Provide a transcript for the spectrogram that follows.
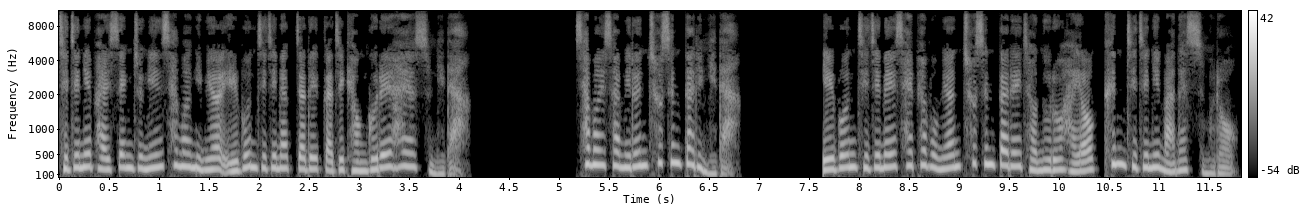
지진이 발생 중인 상황이며 일본 지진학자들까지 경고를 하였습니다. 3월 3일은 초승달입니다. 일본 지진을 살펴보면 초승달을 전후로 하여 큰 지진이 많았으므로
